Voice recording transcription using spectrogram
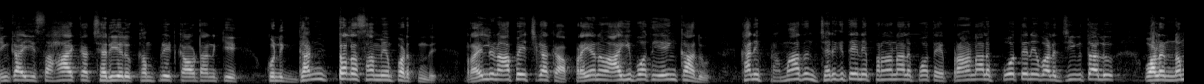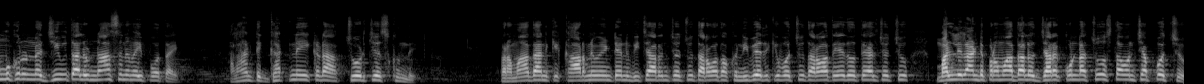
ఇంకా ఈ సహాయక చర్యలు కంప్లీట్ కావడానికి కొన్ని గంటల సమయం పడుతుంది. రైలును ఆపేయచ్చు కాక ప్రయాణం ఆగిపోతే ఏం కాదు. కానీ ప్రమాదం జరిగితేనే ప్రాణాలు పోతాయి. ప్రాణాలు పోతేనే వాళ్ళ జీవితాలు వాళ్ళని నమ్ముకునున్న జీవితాలు నాశనం అయిపోతాయి. అలాంటి ఘటన ఇక్కడ చోటు చేసుకుంది. ప్రమాదానికి కారణం ఏంటి అని విచారించవచ్చు తర్వాత ఒక నివేదిక ఇవ్వచ్చు తర్వాత ఏదో తేల్చొచ్చు మళ్ళీ ఇలాంటి ప్రమాదాలు జరగకుండా చూస్తామని చెప్పొచ్చు.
